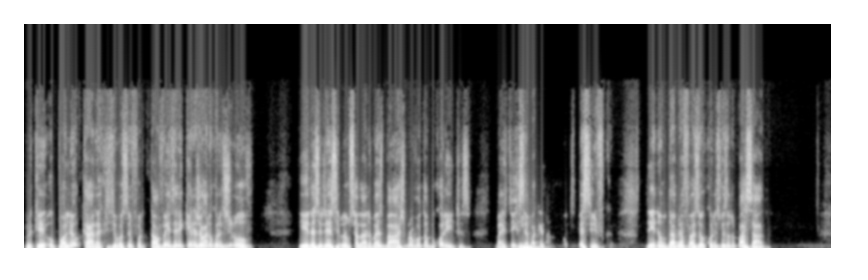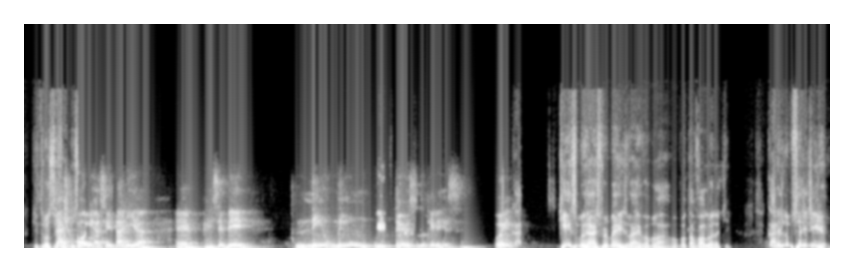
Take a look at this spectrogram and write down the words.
porque o Paulinho é um cara que, se você for, talvez ele queira jogar no Corinthians de novo. E ele aceita receber um salário mais baixo para voltar para o Corinthians. Mas tem que Sim. ser uma questão muito específica. E aí não dá para fazer o Corinthians fez ano passado que trouxe. Você acha que o Paulinho aceitaria é, receber nem, nem um, um, terço do que ele recebe? Oi? 500 mil reais por mês? Vai, vamos lá, vamos botar um valor aqui. Cara, ele não precisa de dinheiro.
